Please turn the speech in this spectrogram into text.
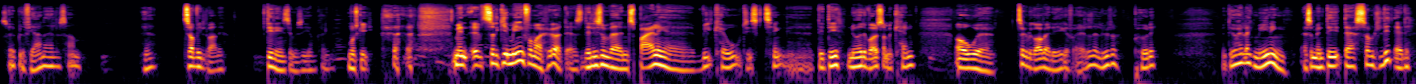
så er I blevet fjernet alle sammen. Ja. Så vildt var det. Det er det eneste, jeg vil sige omkring det. Måske. Men øh, så det giver mening for mig at høre det. Altså, det har ligesom været en spejling af vildt kaotisk ting. Øh, det er det, noget af det voldsomme kan. Og øh, så kan det godt være, at det ikke er for alle, der lytter på det. Men det er jo heller ikke meningen. Altså, men det, der er så lidt af det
